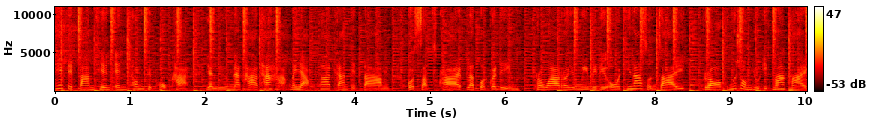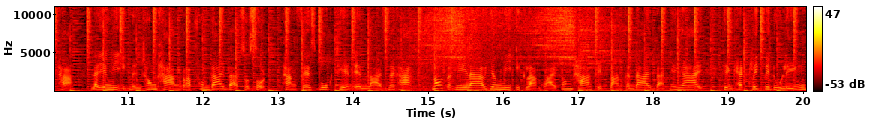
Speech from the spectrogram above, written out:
ที่ติดตาม TNN ช่อง 16 ค่ะ อย่าลืมนะคะ ถ้าหากไม่อยากพลาดการติดตาม กด subscribe และกดกระดิ่ง เพราะว่าเรายังมีวิดีโอที่น่าสนใจ รอคุณผู้ชมอยู่อีกมากมายค่ะ และยังมีอีกหนึ่งช่องทางรับชมได้แบบสดๆ ทาง Facebook TNN Live นะคะ นอกจากนี้แล้วยังมีอีกหลากหลายช่องทางติดตามกันได้แบบง่ายๆ เพียงแค่คลิกไปดูลิงก์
